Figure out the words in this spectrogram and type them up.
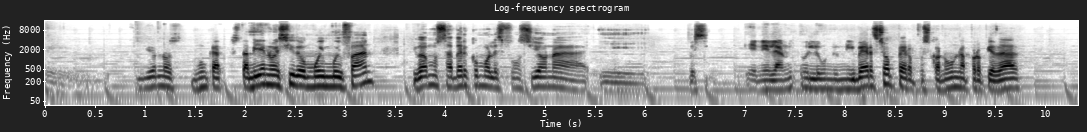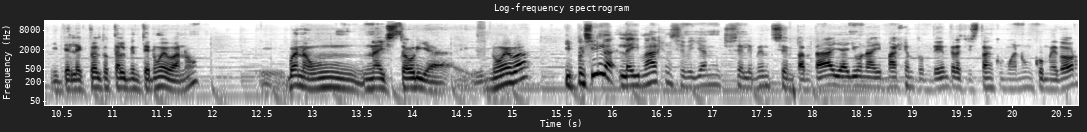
Eh, Yo no, nunca, pues también no he sido muy, muy fan y vamos a ver cómo les funciona y, pues, en el, el universo, pero pues con una propiedad intelectual totalmente nueva, ¿no? Bueno, un- una historia eh, nueva. Y pues sí, la, la imagen se veían muchos elementos en pantalla. Hay una imagen donde entras y están como en un comedor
